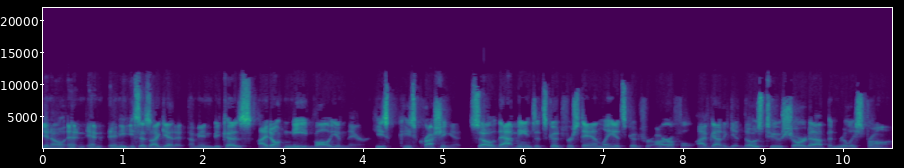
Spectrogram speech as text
you know and and and he says i get it. I mean because i don't need volume there. He's he's crushing it. So that means it's good for stanley. It's good for Auriful. i've got to get those two shored up and really strong.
